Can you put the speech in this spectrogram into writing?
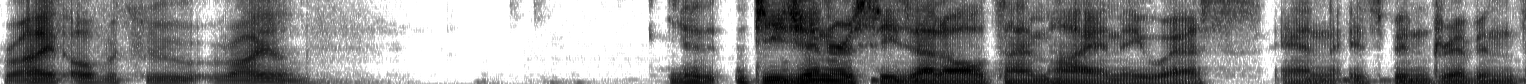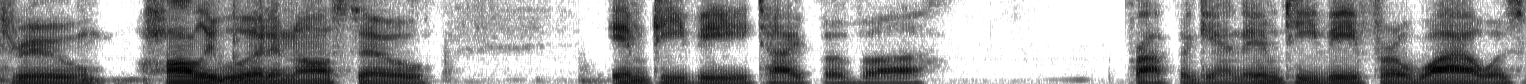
Right. Over to Ryan. Yeah, degeneracy is at all time high in the US, and it's been driven through Hollywood and also MTV type of uh, propaganda. MTV for a while was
